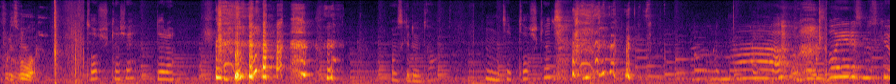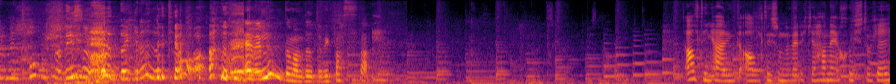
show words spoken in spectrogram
42. Torsk kanske? Du då? Vad ska du ta? Mm, typ torsk kanske? Vad är det som är så kul med torsk? Det är så udda grej att ta. är det lugnt om man byter till pasta? Allting är inte alltid som det verkar. Han är schysst, okej?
